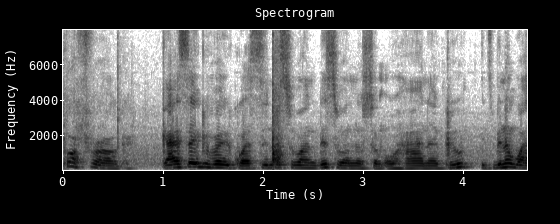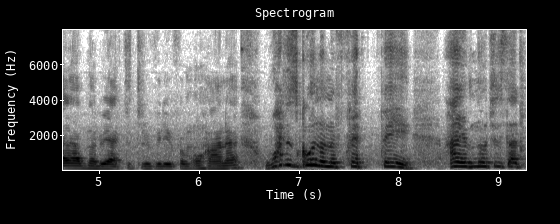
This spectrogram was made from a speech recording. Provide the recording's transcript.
poor frog. Guys, thank you for requesting this one. This one was from Ohana group. It's been a while I've not reacted to the video from Ohana. What is going on in FedFe? I have noticed that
